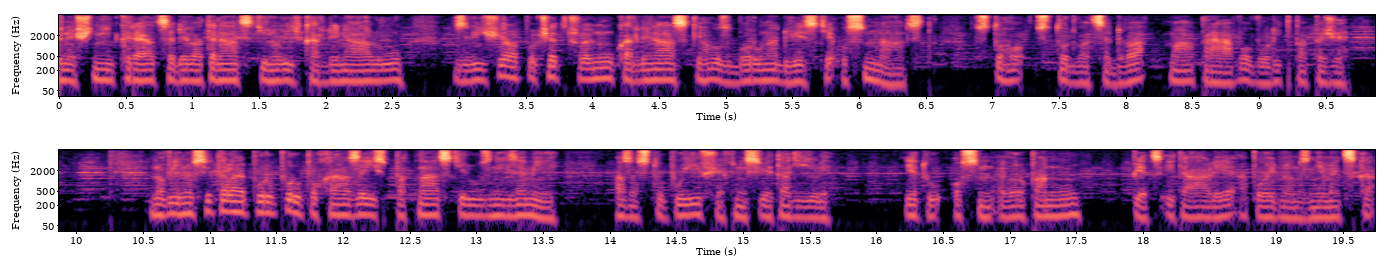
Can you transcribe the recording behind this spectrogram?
Dnešní kreace 19 nových kardinálů zvýšila počet členů kardinálského sboru na 218, z toho 122 má právo volit papeže. Noví nositelé purpuru pocházejí z 15 různých zemí a zastupují všechny světadíly. Je tu 8 Evropanů, 5 z Itálie a po jednom z Německa,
